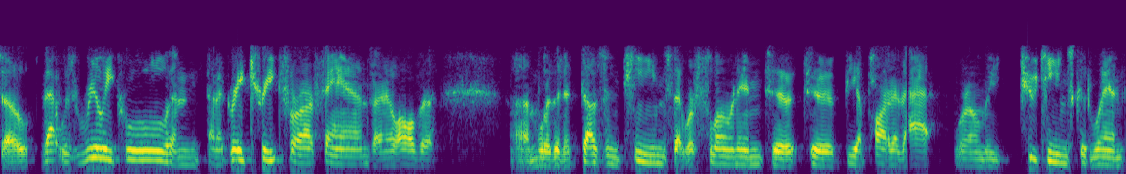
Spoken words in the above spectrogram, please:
So that was really cool and, and a great treat for our fans. I know all the uh, more than a dozen teams that were flown in to to be a part of that, where only two teams could win.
